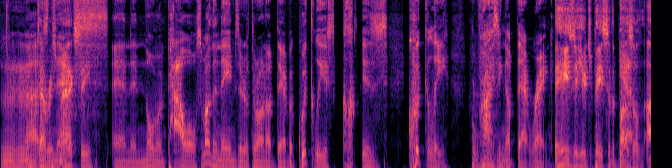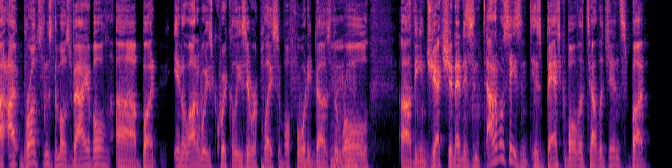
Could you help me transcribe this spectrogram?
Mm-hmm. uh, Tyrese Maxey. and then Norman Powell, some other names that are thrown up there, but Quickley is is Quickley rising up that rank. He's a huge piece of the puzzle. I, I, Brunson's the most valuable, uh, but in a lot of ways, Quickley is irreplaceable for what he does. Mm-hmm. The role, uh, the injection, and his, I don't want to say his, his basketball intelligence, but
